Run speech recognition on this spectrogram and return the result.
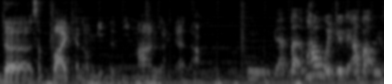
the supply cannot meet the demand like that. lah. Mm, yeah, but how would you think? About you?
